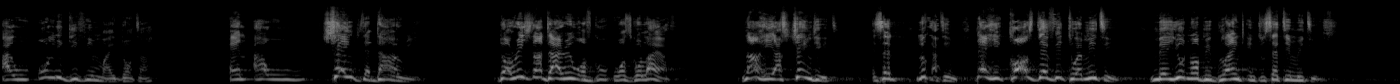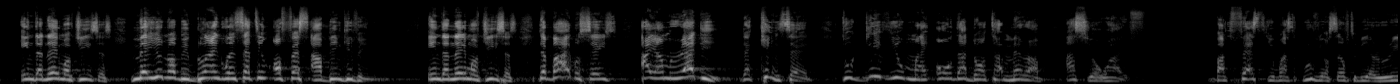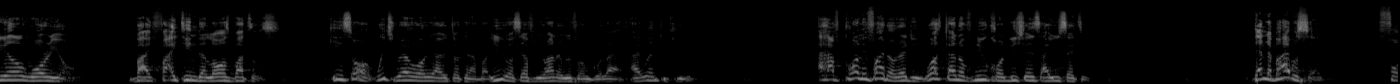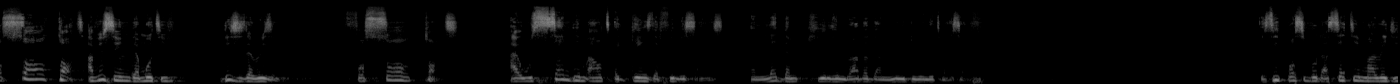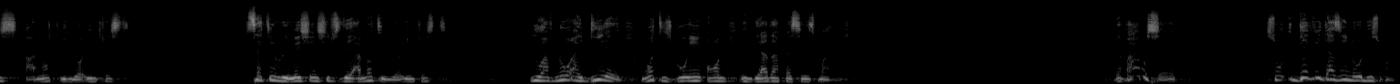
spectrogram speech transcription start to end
I will only give him my daughter and I will change the diary. The original diary was, was Goliath. Now he has changed it. He said, Look at him. Then he calls David to a meeting. May you not be blind into certain meetings. In the name of Jesus. May you not be blind when certain offers are being given. In the name of Jesus. The Bible says, I am ready, the king said, to give you my older daughter Merab as your wife. But first, you must prove yourself to be a real warrior by fighting the Lord's battles. King Saul, which real warrior are you talking about? You yourself, you ran away from Goliath. I went to kill him. I have qualified already. What kind of new conditions are you setting? Then the Bible said, For Saul thought, have you seen the motive? This is the reason. For Saul thought, I will send him out against the Philistines and let them kill him rather than me doing it myself. Is it possible that certain marriages are not in your interest? Certain relationships, they are not in your interest. You have no idea what is going on in the other person's mind. The Bible said, so David doesn't know this one.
